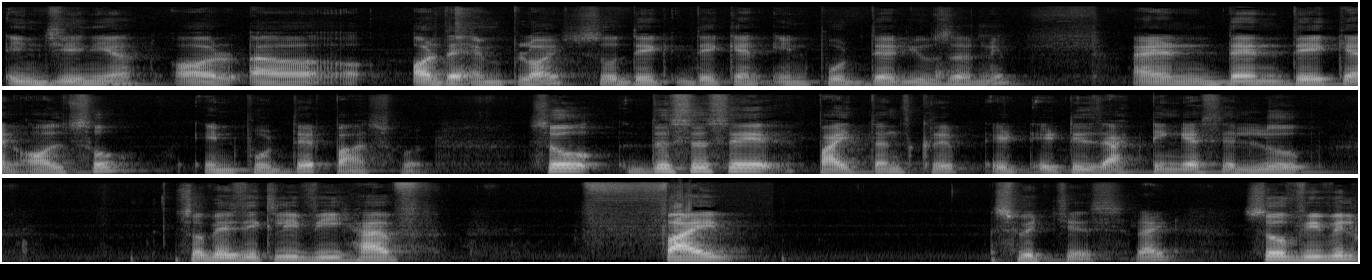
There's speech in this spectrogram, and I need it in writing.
engineer or uh, or the employee. So they they can input their username and then they can also input their password. So this is a python script. It, it is acting as a loop. So basically we have five switches right so we will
